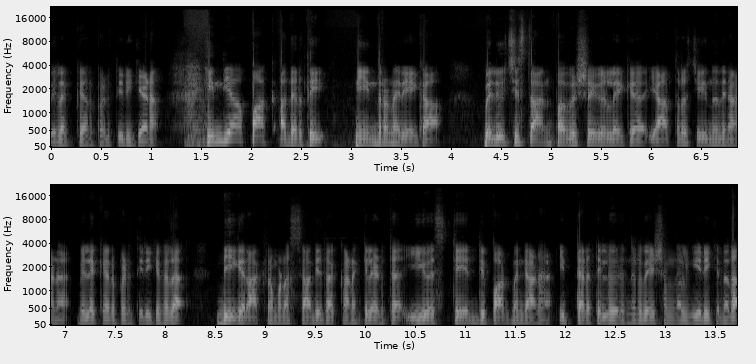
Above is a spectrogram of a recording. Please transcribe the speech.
വിലക്കേർപ്പെടുത്തിയിരിക്കുകയാണ്. ഇന്ത്യ പാക് അതിർത്തി നിയന്ത്രണ രേഖ ബലൂചിസ്ഥാൻ പ്രവിശ്യകളിലേക്ക് യാത്ര ചെയ്യുന്നതിനാണ് വിലക്കേർപ്പെടുത്തിയിരിക്കുന്നത്. ഭീകരാക്രമണ സാധ്യത കണക്കിലെടുത്ത് യു എസ് സ്റ്റേറ്റ് ഡിപ്പാർട്ട്മെന്റാണ് ഇത്തരത്തിലൊരു നിർദ്ദേശം നൽകിയിരിക്കുന്നത്.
